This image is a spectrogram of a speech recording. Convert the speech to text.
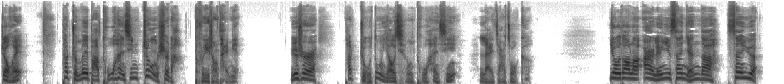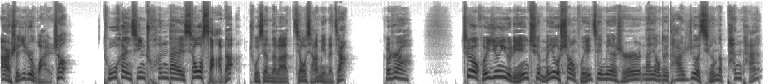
这回，他准备把涂汉新正式的推上台面，于是他主动邀请涂汉新。来家做客。又到了二零一三年的三月二十一日晚上，涂汉新穿戴潇洒的出现在了焦霞敏的家。可是啊，这回英玉林却没有上回见面时那样对他热情的攀谈，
